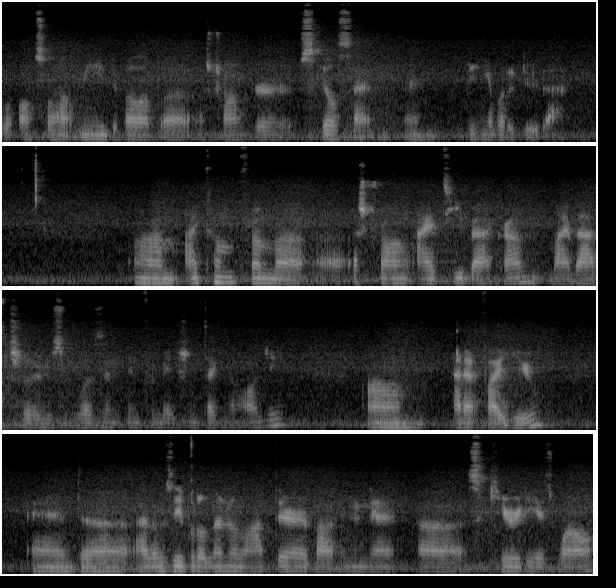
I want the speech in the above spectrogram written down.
will also help me develop a, a stronger skill set in being able to do that. Um, I come from a, a, strong IT background. My bachelor's was in information technology um, at FIU, and uh, I was able to learn a lot there about internet uh, security as well,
